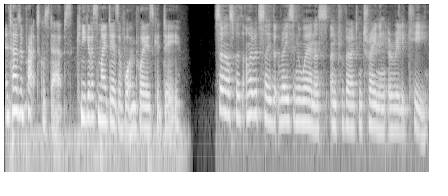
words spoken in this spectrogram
In terms of practical steps, can you give us some ideas of what employers could do? So, Elspeth, I would say that raising awareness and providing training are really key.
